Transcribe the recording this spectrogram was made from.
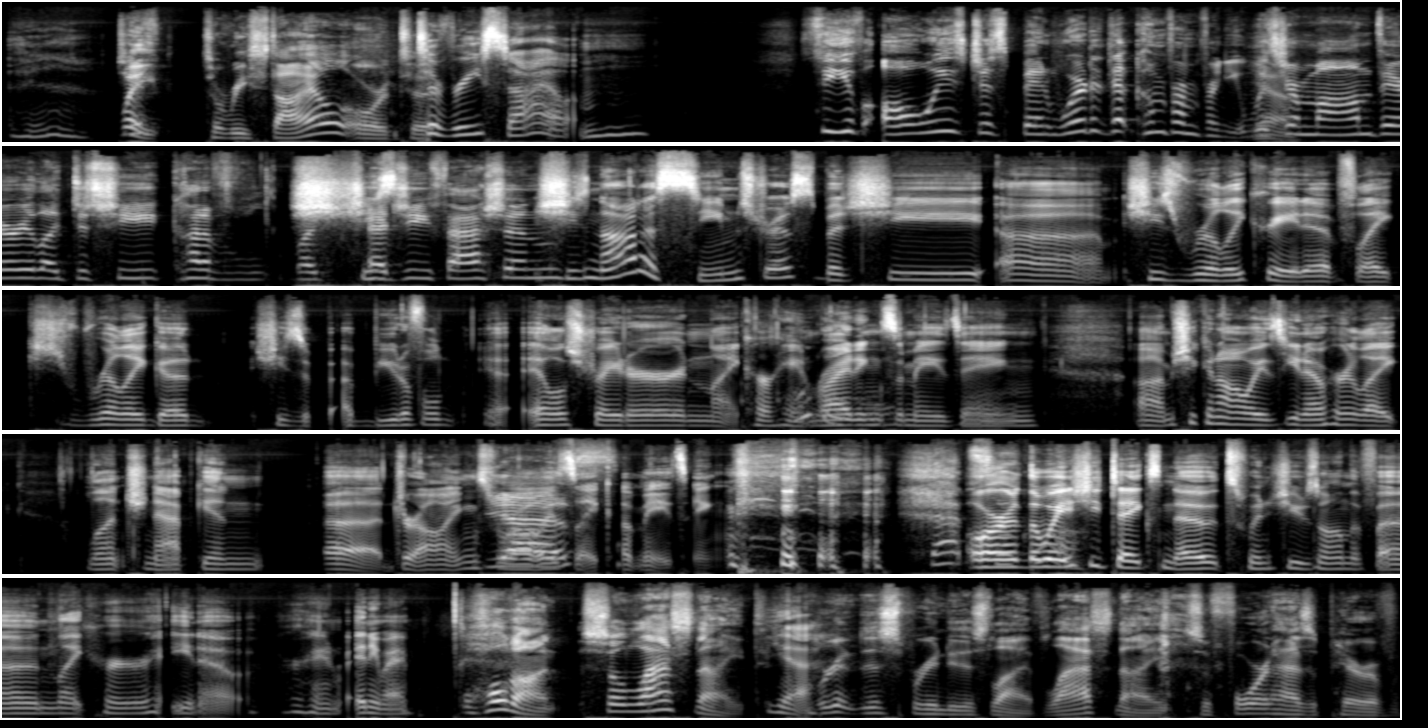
yeah. Wait, to restyle or to? To restyle. hmm So you've always just been. Where did that come from for you? Was Yeah. your mom very like? Did she kind of like She's- edgy fashion? She's not a seamstress, but she um she's really creative. Like she's really good. She's a, a beautiful uh, illustrator, and like her handwriting's Ooh. amazing. Um, she can always, you know, her like lunch napkin uh drawings were always like amazing. That's or so the way she takes notes when she was on the phone, like her, you know, her hand. Anyway, Well, hold on. So last night, Yeah. we're gonna this we're gonna do this live. Last night, so Ford has a pair of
